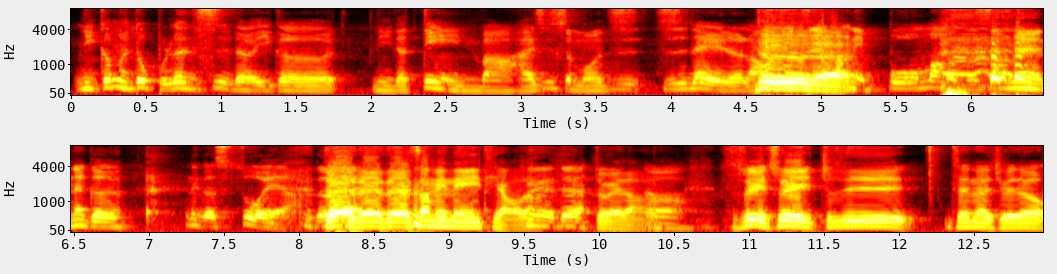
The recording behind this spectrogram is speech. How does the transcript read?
你根本都不认识的一个你的电影吧，还是什么之之类的，然后就直接帮你剥帽子上面那个 那个穗啊。对对对，上面那一条了。对对对了，所以所以就是真的觉得，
